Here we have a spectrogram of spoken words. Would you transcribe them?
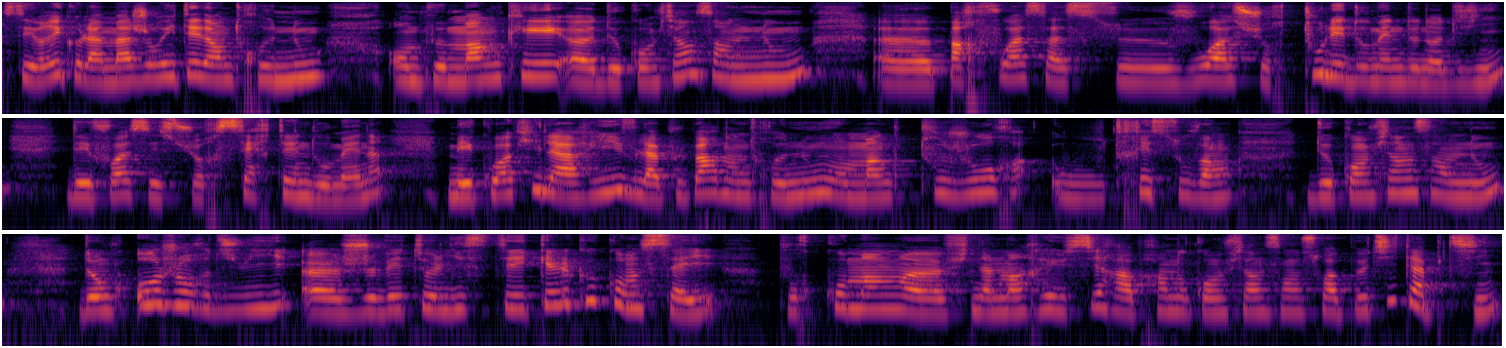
c'est vrai que la majorité d'entre nous, on peut manquer euh, de confiance en nous. Euh, parfois, ça se voit sur tous les domaines de notre vie. Des fois, c'est sur certains domaines. Mais quoi qu'il arrive, la plupart d'entre nous, on manque toujours ou très souvent de confiance en nous. Donc aujourd'hui, euh, je vais te lister quelques conseils pour comment euh, finalement réussir à prendre confiance en soi petit à petit.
